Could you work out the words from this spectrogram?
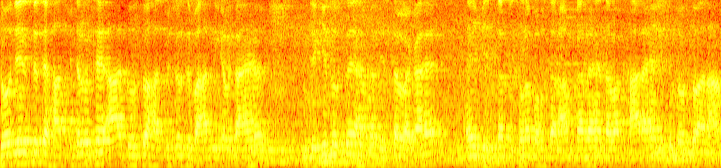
दो दिन से थे हॉस्पिटल में थे। आज दोस्तों हॉस्पिटल से बाहर निकल के आए हैं। देखिए दोस्तों, यहाँ पर बिस्तर लगा है। बिस्तर पे थोड़ा बहुत आराम कर रहे हैं, दवा खा रहे हैं, लेकिन दोस्तों आराम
